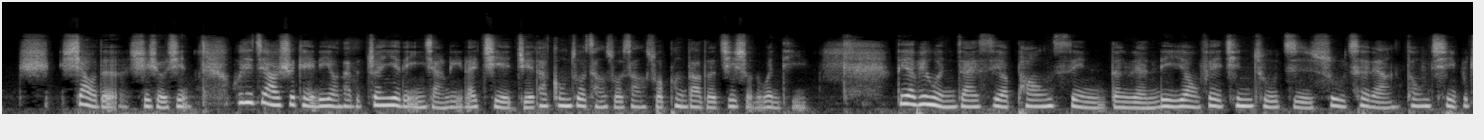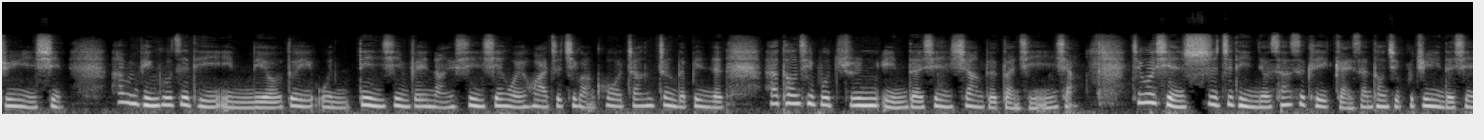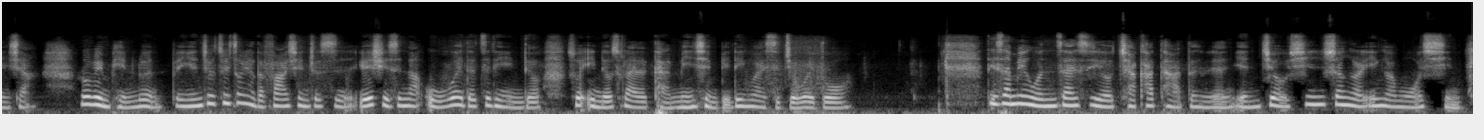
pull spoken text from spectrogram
效的需求性。呼吸治疗师可以利用他的专业的影响力来解决他工作场所上所碰到的棘手的问题。第二篇文摘是由 Ponsin 等人利用肺清除指数测量通气不均匀性。他们评估自体引流对稳定性非囊性纤维化支气管扩张症的病人，他通气不均匀的现象的短期影响。结果显示，自体引流它是可以改善通气不均匀的现象。若并评论，本研究最重要的发现就是，也许是那五位的自体引流所引流出来的痰明显比另外十九位多。第三篇文摘是由查卡塔等人研究新生儿婴儿模型，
